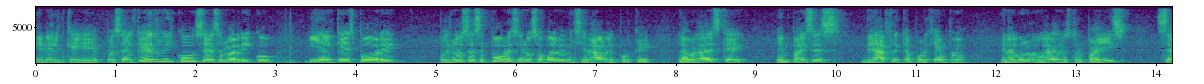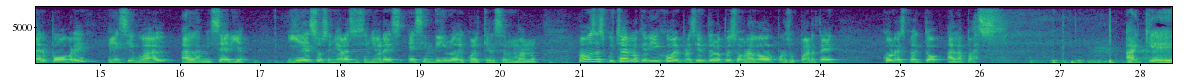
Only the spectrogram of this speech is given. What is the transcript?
en el que pues el que es rico se hace más rico y el que es pobre pues no se hace pobre, sino se vuelve miserable, porque la verdad es que en países de África, por ejemplo, en algunos lugares de nuestro país, ser pobre es igual a la miseria. Y eso, señoras y señores, es indigno de cualquier ser humano. Vamos a escuchar lo que dijo el presidente López Obrador por su parte con respecto a la paz. Hay que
